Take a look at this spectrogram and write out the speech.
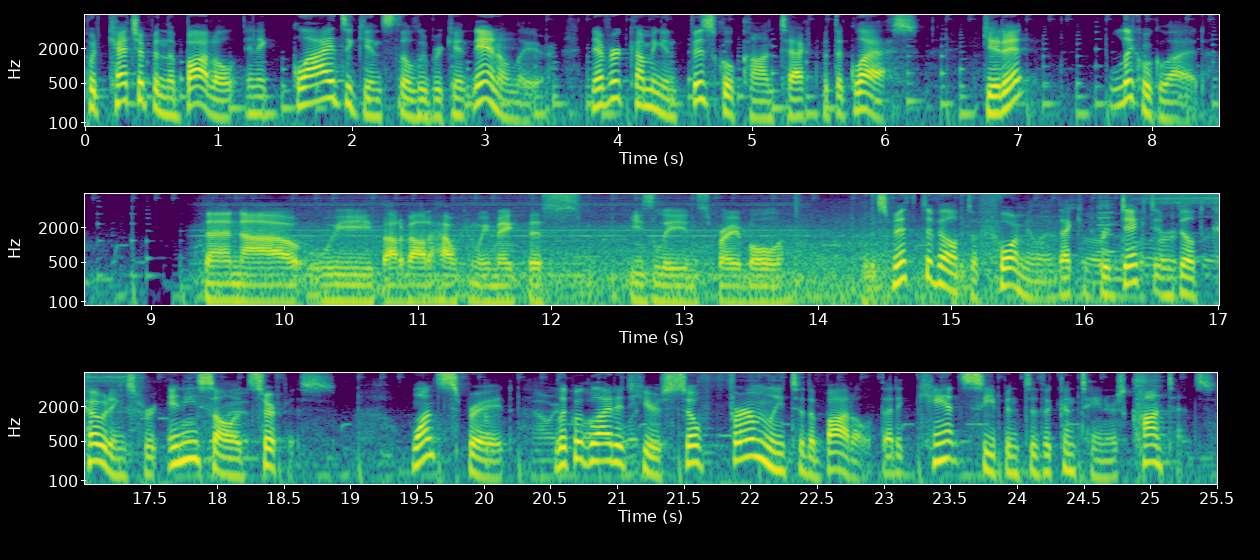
Put ketchup in the bottle and it glides against the lubricant nanolayer, never coming in physical contact with the glass. Get it? Liquiglide. Then uh, we thought about how can we make this easily and sprayable Smith developed a formula that can predict and build coatings for any solid surface. Once sprayed, Liquiglide adheres so firmly to the bottle that it can't seep into the container's contents.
